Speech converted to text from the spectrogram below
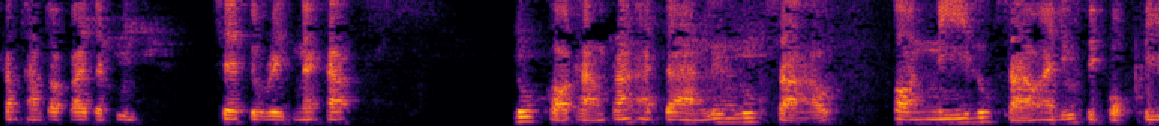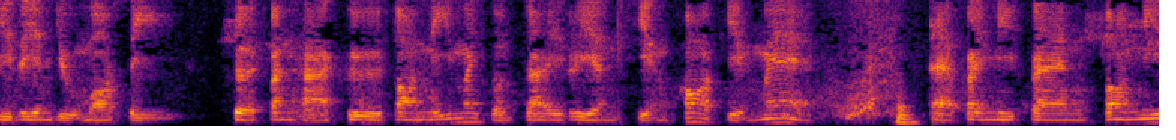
คำถามต่อไปจากคุณเชตุริกนะครับ ลูกขอถามพระอาจารย์เรื่องลูกสาว ตอนนี้ลูกสาวอายุ 16 ปีเรียนอยู่ม .4 เกิดปัญหาคือตอนนี้ไม่สนใจเรียนเถียงพ่อเถียงแม่แอบไปมีแฟนตอนนี้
